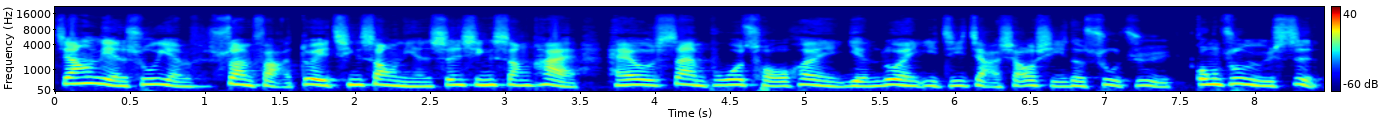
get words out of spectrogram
将脸书演算法对青少年身心伤害，还有散播仇恨言论以及假消息的数据公诸于世。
